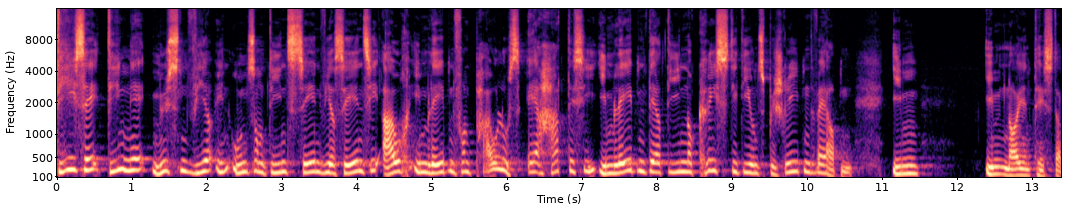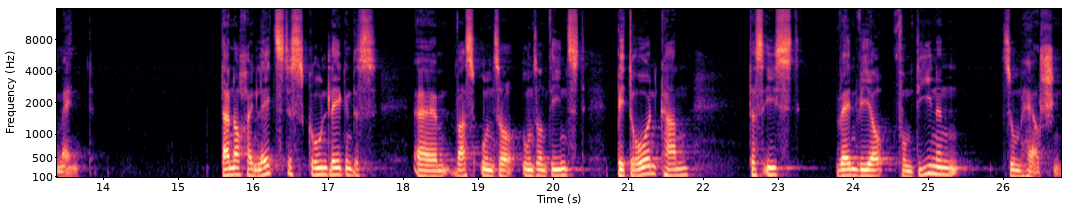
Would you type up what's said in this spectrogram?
Diese Dinge müssen wir in unserem Dienst sehen. Wir sehen sie auch im Leben von Paulus. Er hatte sie im Leben der Diener Christi, die uns beschrieben werden im, im Neuen Testament. Dann noch ein letztes grundlegendes, ähm, was unser, unseren Dienst bedrohen kann. Das ist, wenn wir vom Dienen zum Herrschen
